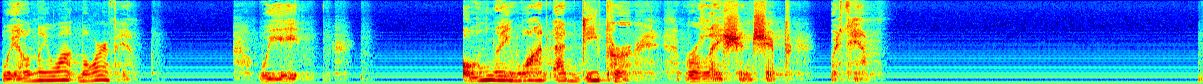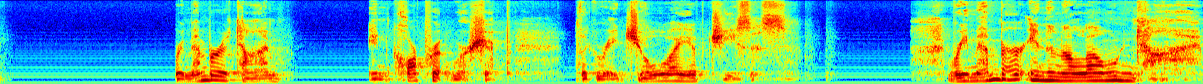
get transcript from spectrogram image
we only want more of him. We only want a deeper relationship with Him. Remember a time in corporate worship, the great joy of Jesus. Remember in an alone time,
